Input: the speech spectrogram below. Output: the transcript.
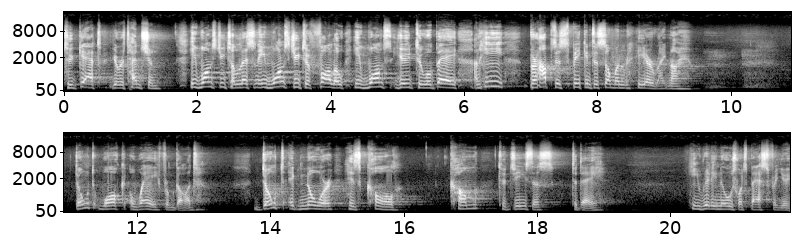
to get your attention. He wants you to listen. He wants you to follow. He wants you to obey. And He perhaps is speaking to someone here right now. Don't walk away from God. Don't ignore His call. Come to Jesus today. He really knows what's best for you.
